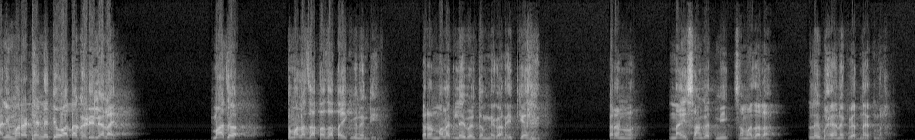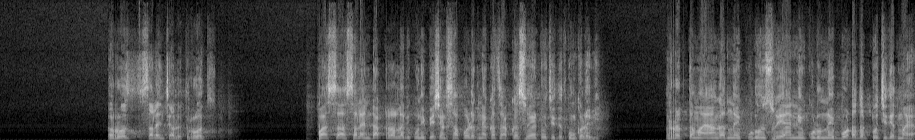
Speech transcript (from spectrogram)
आणि मराठ्यांनी तो आता घडिलेला आहे. माझं तुम्हाला जाता जाता एक विनंती कारण मला बी लय वेळ दम नाही इतक्या कारण नाही सांगत मी समाजाला लय भयानक वेदना आहेत मला. रोज सलाईन चालू आहेत रोज. पाच सहा सलाईन डॉक्टराला बी कोणी पेशंट सापडक नाही कचा कस सोया टोचित आहेत कुंकड बी. रक्त माया अंगात नाही कुडून सुया आणि कुडून नाही बोटातच टोचित आहेत माया.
